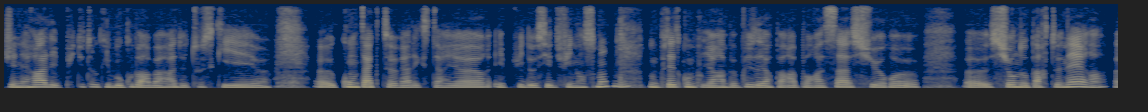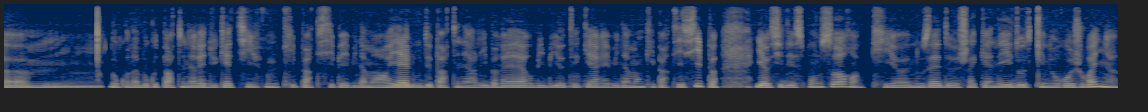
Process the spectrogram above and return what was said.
général. Et puis, tu t'occupes beaucoup, Barbara, de tout ce qui est contact vers l'extérieur et puis dossier de financement. Mm. Donc, peut-être qu'on peut dire un peu plus d'ailleurs par rapport à ça sur, euh, euh, sur nos partenaires. Euh, donc on a beaucoup de partenaires éducatifs qui participent évidemment à Ariel ou des partenaires libraires ou bibliothécaires évidemment qui participent. Il y a aussi des sponsors qui nous aident chaque année et d'autres qui nous rejoignent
